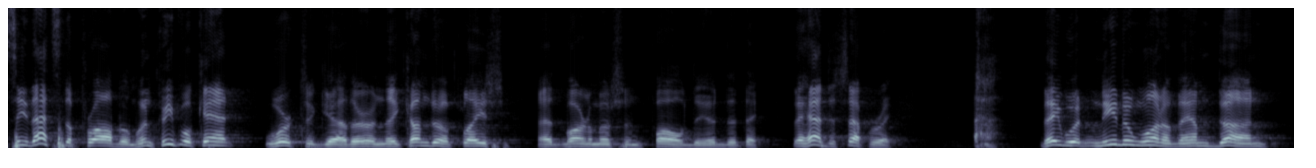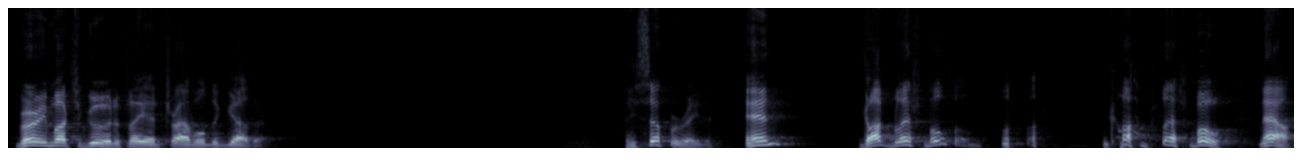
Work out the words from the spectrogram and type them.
see, that's the problem. When people can't work together and they come to a place that Barnabas and Paul did, that they, they had to separate. they would neither one of them done very much good if they had traveled together. They separated. And God blessed both of them. God bless both. Now,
